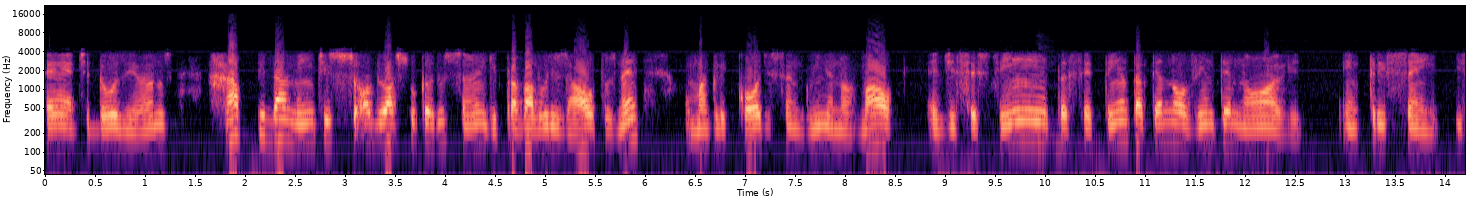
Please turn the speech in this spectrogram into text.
7, 12 anos, rapidamente sobe o açúcar do sangue para valores altos, né? Uma glicose sanguínea normal é de 60, 70 até 99. Entre 100 e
